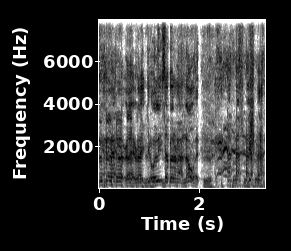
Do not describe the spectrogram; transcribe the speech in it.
right, right. Or at least I better not know it. That's for sure.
